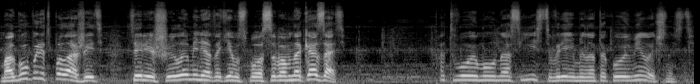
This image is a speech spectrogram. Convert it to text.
могу предположить, ты решила меня таким способом наказать. По-твоему, у нас есть время на такую мелочность?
